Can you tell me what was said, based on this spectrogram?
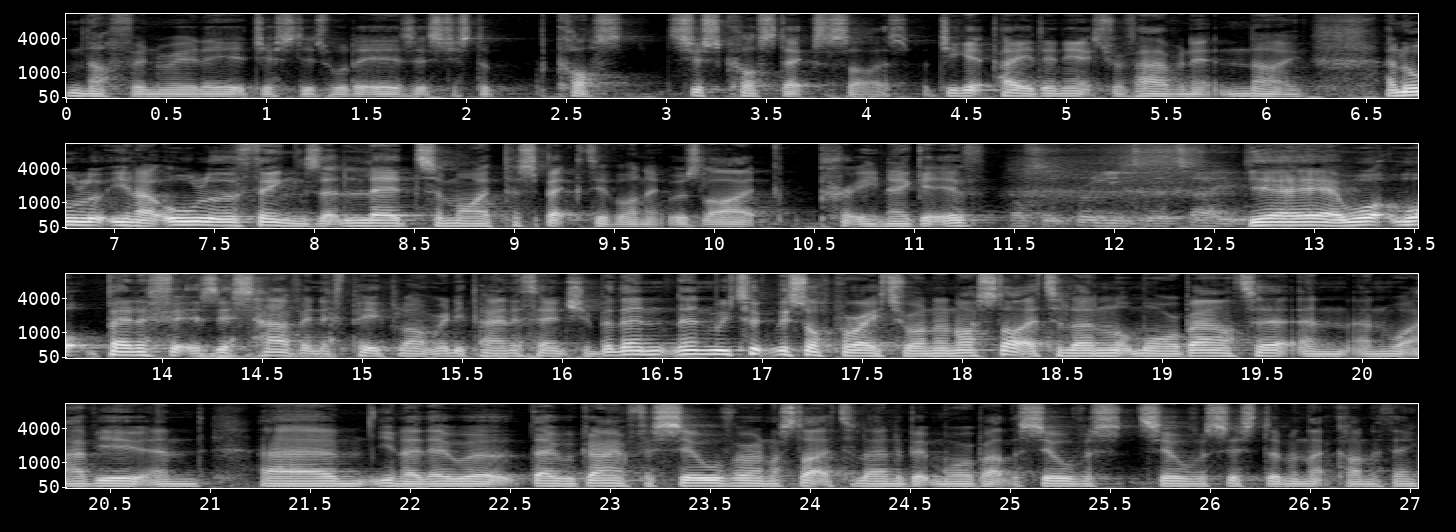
Nothing really. It just is what it is. It's just a cost. It's just cost exercise. Do you get paid any extra for having it? No. And all you know, all of the things that led to my perspective on it was like pretty negative. What's it bringing to the table? Yeah, yeah. What what benefit is this having if people aren't really paying attention? But then then we took this operator on, and I started to learn a lot more about it and, and what have you. And um, you know they were they were going for silver, and I started to learn a bit more about the silver silver system and that kind of thing.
